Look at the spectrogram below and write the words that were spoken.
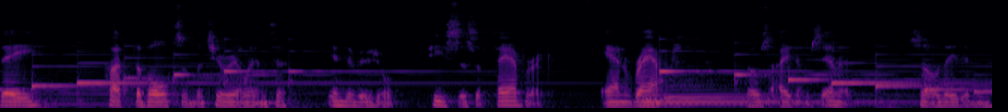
they cut the bolts of material into individual pieces of fabric and wrapped those items in it so they didn't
